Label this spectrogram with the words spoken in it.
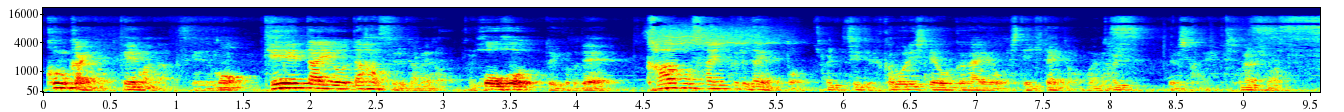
今回のテーマなんですけれども、停滞を打破するための方法ということで、カーボサイクルダイエットについて深掘りしてお伺いをしていきたいと思います。よろしくお願いいたします。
